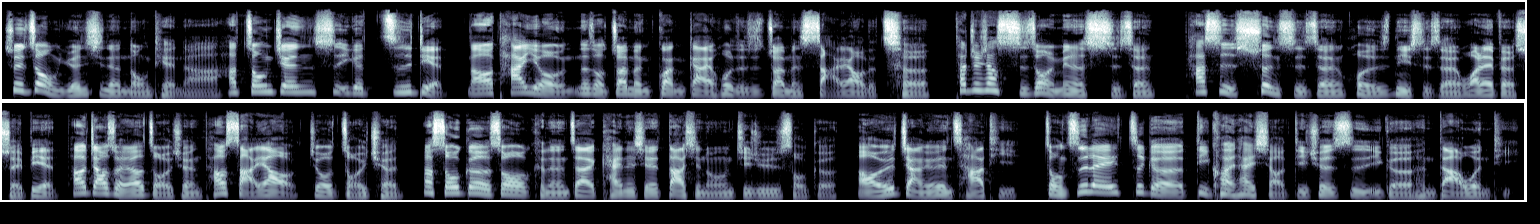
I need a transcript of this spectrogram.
所以这种圆形的农田啊，它中间是一个支点，然后它有那种专门灌溉或者是专门撒药的车，它就像时钟里面的时针，它是顺时针或者是逆时针，whatever 随便，它要浇水要走一圈，它要撒药就走一圈。那收割的时候，可能在开那些大型农用机具去收割。啊，我就讲有点差题，总之嘞，这个地块太小，的确是一个很大问题。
